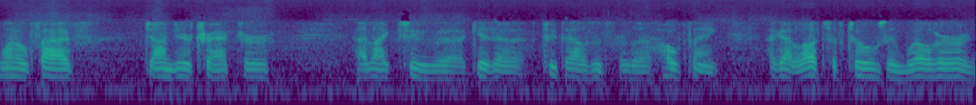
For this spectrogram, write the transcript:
105 John Deere tractor. I'd like to uh, get a 2000 for the whole thing. I got lots of tools and welder and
